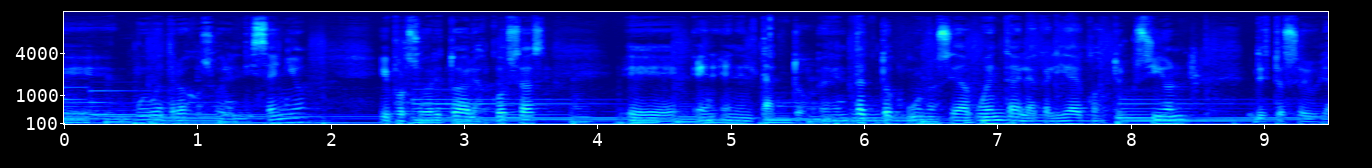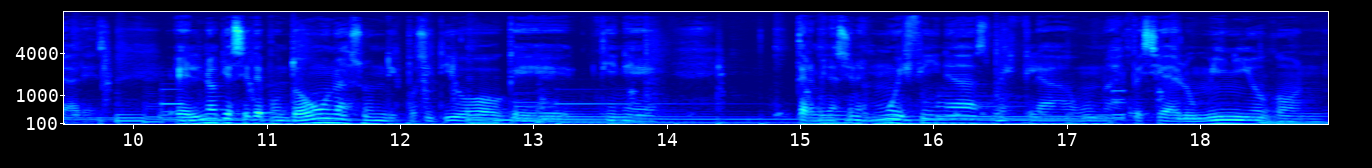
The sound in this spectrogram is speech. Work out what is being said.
eh, muy buen trabajo sobre el diseño y por sobre todas las cosas eh, en, el tacto. En el tacto uno se da cuenta de la calidad de construcción de estos celulares. El Nokia 7.1 es un dispositivo que tiene terminaciones muy finas, mezcla una especie de aluminio con,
